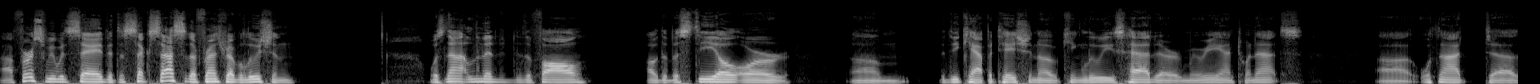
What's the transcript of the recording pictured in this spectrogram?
Uh, first, we would say that the success of the French Revolution was not limited to the fall of the Bastille or um, the decapitation of King Louis's head or Marie Antoinette's. Uh, was not uh,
